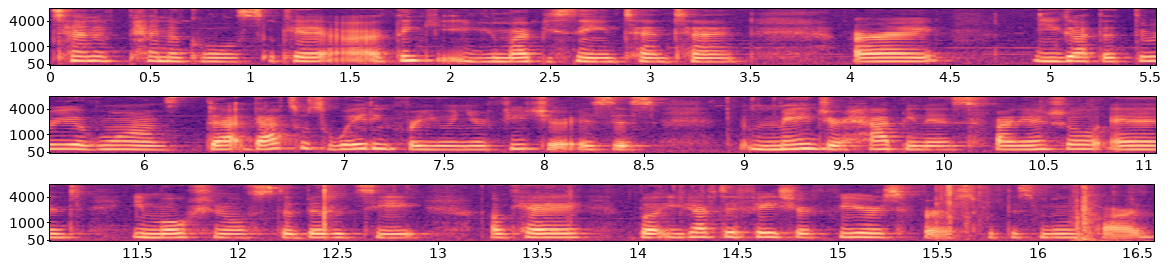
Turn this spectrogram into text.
Ten of Pentacles. Okay, I think you might be seeing 10 10. All right, you got the Three of Wands. That that's what's waiting for you in your future. Is this major happiness, financial and emotional stability. Okay, but you have to face your fears first with this Moon card.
